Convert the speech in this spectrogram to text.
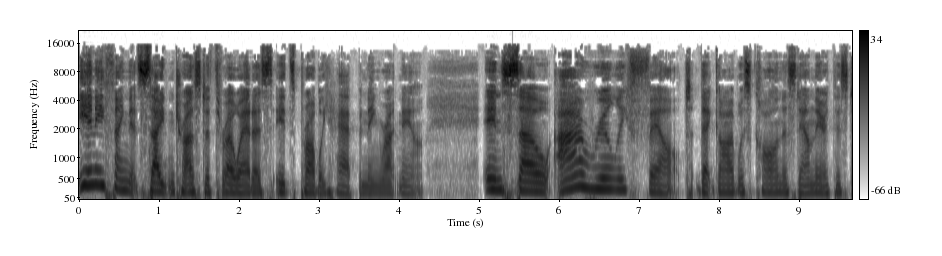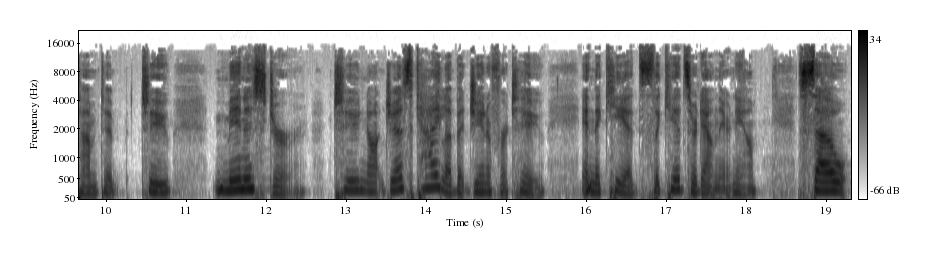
anything that Satan tries to throw at us, it's probably happening right now. And so I really felt that God was calling us down there at this time to to minister to not just Caleb, but Jennifer too, and the kids. The kids are down there now. So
